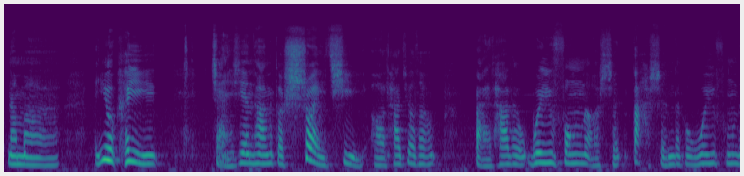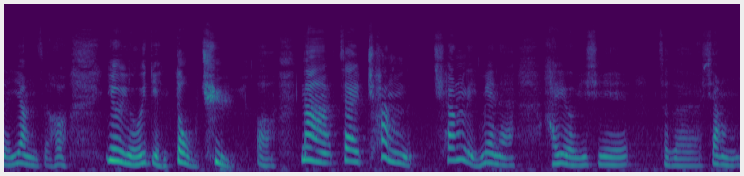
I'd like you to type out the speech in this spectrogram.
那么又可以展现他那个帅气啊，他叫他。摆他的威风呢，神大神那个威风的样子哈，又有一点逗趣啊。那在唱腔里面呢，还有一些这个像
